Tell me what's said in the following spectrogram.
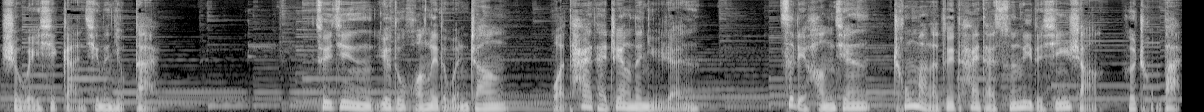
是维系感情的纽带。最近阅读黄磊的文章《我太太这样的女人》，字里行间充满了对太太孙俪的欣赏和崇拜。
